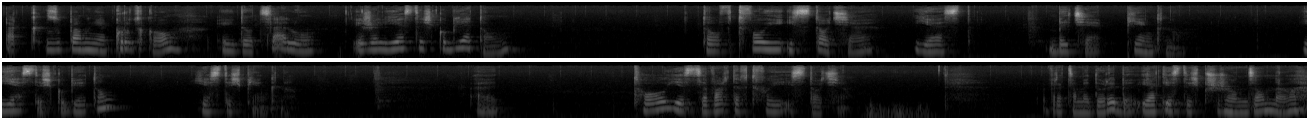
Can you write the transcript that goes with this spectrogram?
tak zupełnie krótko i do celu, jeżeli jesteś kobietą, to w Twojej istocie jest bycie piękną. Jesteś kobietą, jesteś piękna. E, to jest zawarte w Twojej istocie. Wracamy do ryby. Jak jesteś przyrządzona,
